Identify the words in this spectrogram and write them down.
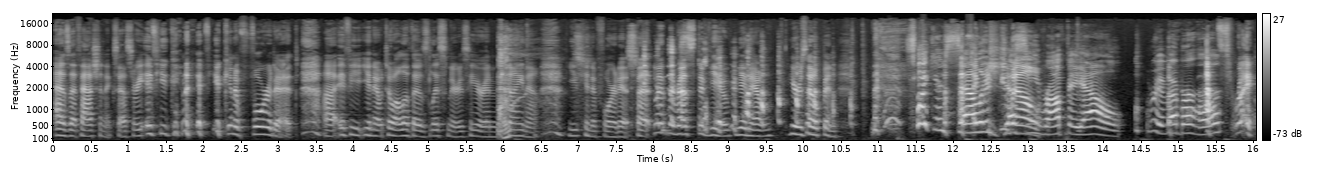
as a fashion accessory if you can if you can afford it. Uh, if you you know to all of those listeners here in China, you can afford it, but the rest of you, you know, here's hoping. It's like you're Sally wish you Jessy well. Raphael. Remember her? That's right.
